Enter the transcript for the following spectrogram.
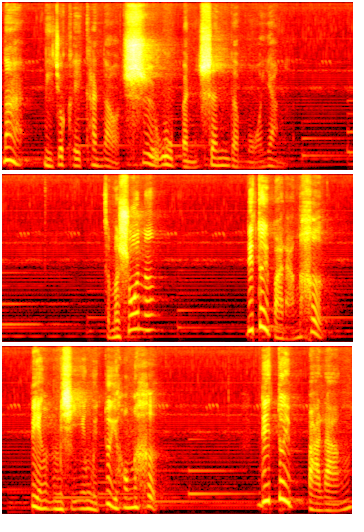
那你就可以看到事物本身的模样了。怎么说呢？你对别人好，并不是因为对方好，你对别人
